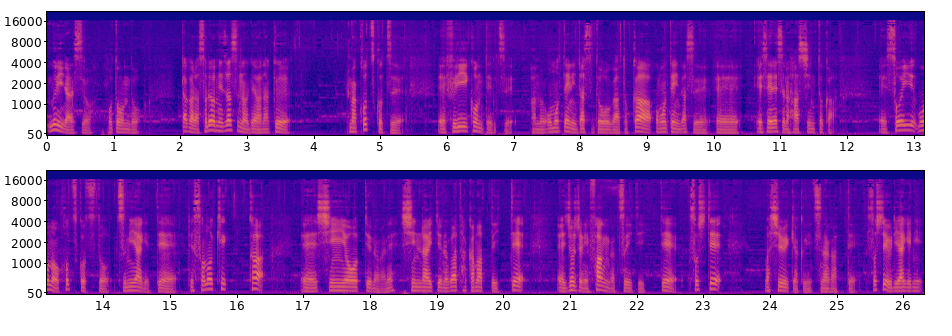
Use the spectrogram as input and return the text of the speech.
無理なんですよほとんど。だからそれを目指すのではなくまあ、コツコツ、えフリーコンテンツあの表に出す動画とか表に出す、えー、SNS の発信とか、えー、そういうものをコツコツと積み上げてでその結果えー、信用っていうのがね信頼っていうのが高まっていって、えー、徐々にファンがついていってそして、まあ、集客につながってそして売り上げに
